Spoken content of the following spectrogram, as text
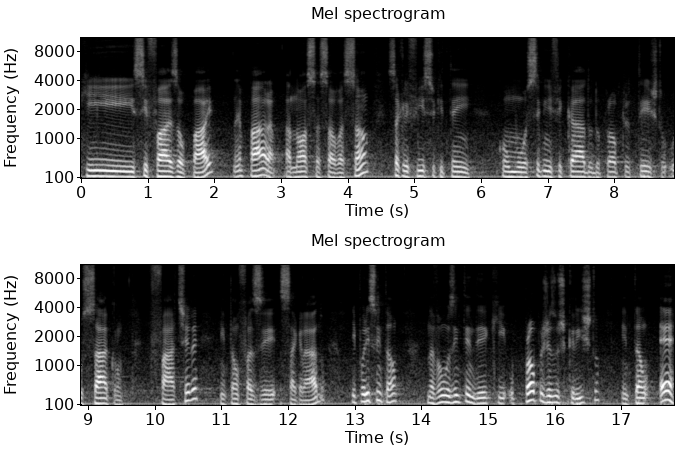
que se faz ao Pai, né, para a nossa salvação, sacrifício que tem como significado do próprio texto o sacrum facere, então fazer sagrado, e por isso então nós vamos entender que o próprio Jesus Cristo, então é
